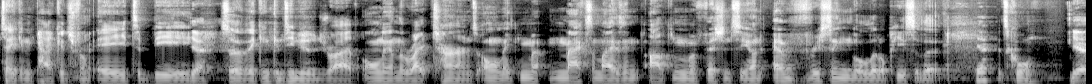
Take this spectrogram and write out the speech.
taking package from A to B, Yeah. so that they can continue to drive only on the right turns, only ma- maximizing optimum efficiency on every single little piece of it. Yeah. it's cool. Yeah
